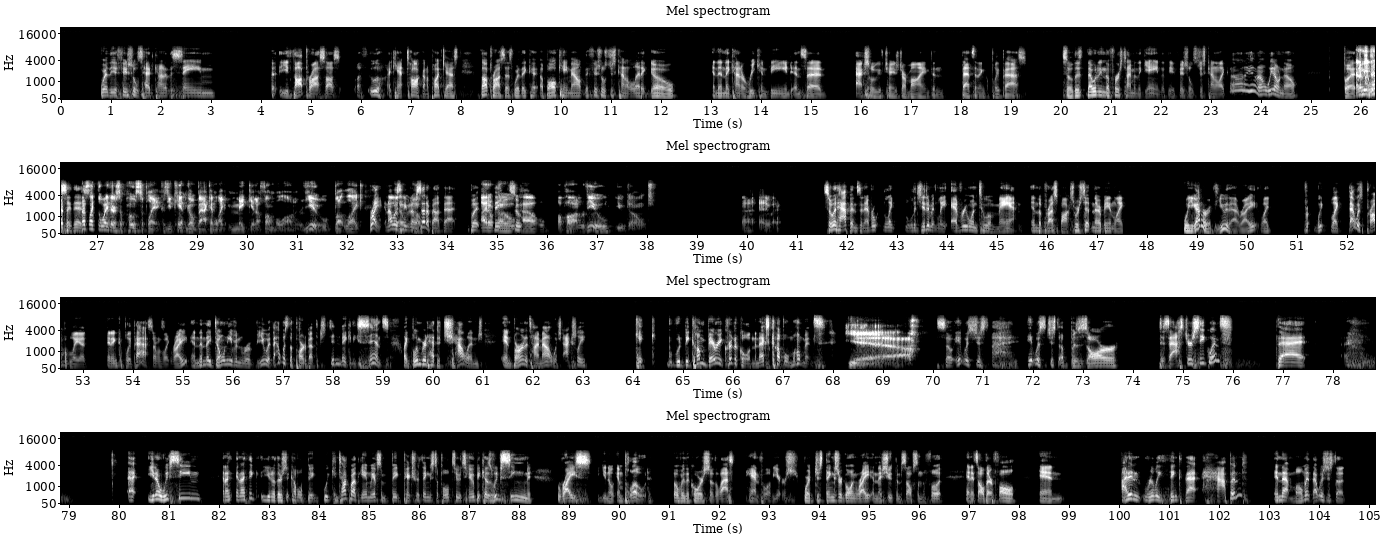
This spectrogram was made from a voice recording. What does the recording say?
where the officials had kind of the same uh, thought process. Uh, ooh, I can't talk on a podcast. Thought process where they a ball came out, the officials just kind of let it go, and then they kind of reconvened and said, "Actually, we've changed our mind, and that's an incomplete pass." So this that would have been the first time in the game that the officials just kind of like, oh, you know, we don't know. But And I mean, will that- say this: that's like the way they're supposed to play it because you can't go back and like make it a fumble on review. But like, right, and I I wasn't don't even know. upset about that. But I don't they- know So how upon review you don't. Uh, anyway, so it happens, and every like legitimately everyone to a man in the press box, we're sitting there being like, well, you got to review that, right? Like, we like that was probably a an incomplete pass. Everyone's like, right? And then they don't even review it. That was the part about that just didn't make any sense. Like Bloomgren had to challenge and burn a timeout, which actually would become very critical in the next couple moments. yeah, So it was just, uh, it was just a bizarre disaster sequence that, uh, you know, we've seen, and I and I think you know, there's a couple big. We can talk about the game. We have some big picture things to pull to too, because we've seen Rice, you know, implode over the course of the last handful of years, where just things are going right and they shoot themselves in the foot, and it's all their fault. And I didn't really think that happened in that moment. That was just a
